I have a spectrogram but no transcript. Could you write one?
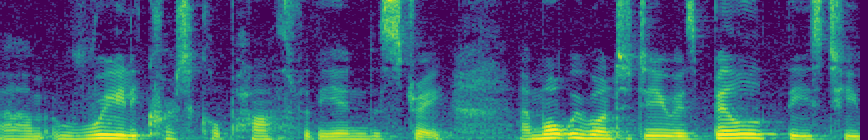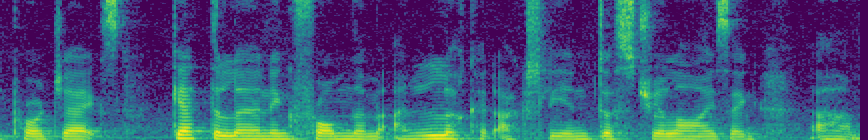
um, a really critical path for the industry. And what we want to do is build these two projects, get the learning from them and look at actually industrializing um,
